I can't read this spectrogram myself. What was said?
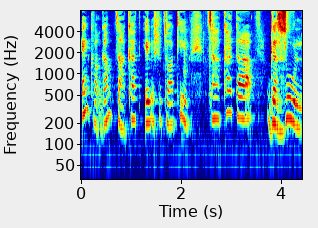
אין כבר גם צעקת אלה שצועקים, צעקת הגזול.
